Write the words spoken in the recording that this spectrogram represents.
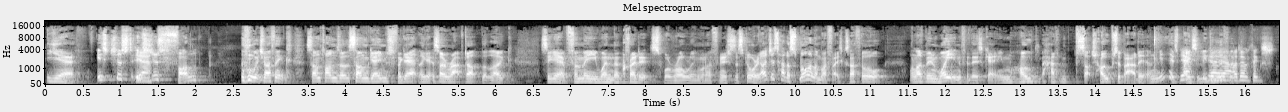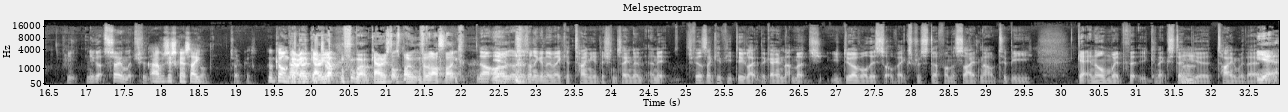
Yeah, it's just it's Yeah. just fun, which I think sometimes some games forget. They get so wrapped up that like. So yeah, for me, when the credits were rolling when I finished the story, I just had a smile on my face because I thought, well, I've been waiting for this game, hope had such hopes about it, and yeah, it's Yeah, basically yeah, delivered. yeah. I don't think. s- You, you got so much. Of... I was just going to say. Go on. Go on, No, Gary. go, Gary. you talk. Yep. Well, Gary's not spoken for the last like. No, Yeah. I was- I was only going to make a tiny addition saying, and, and it feels like if you do like the game that much, you do have all this sort of extra stuff on the side now to be getting on with that you can extend your time with it. Yeah.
